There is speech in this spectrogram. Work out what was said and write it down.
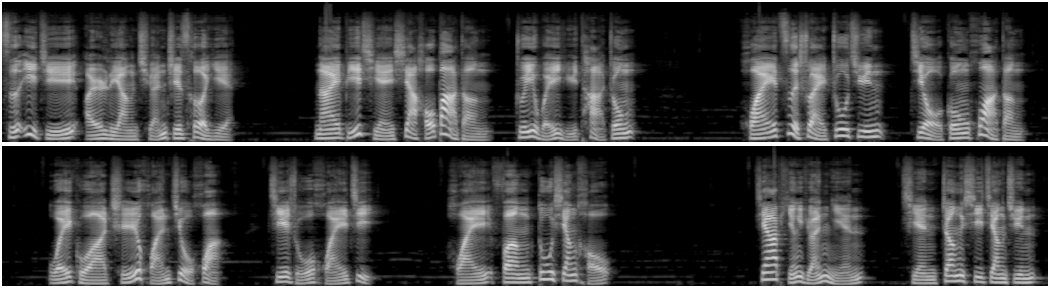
此一举而两全之策也。乃别遣夏侯霸等追围于榻中，怀自率诸军救公化等，为果迟还救化。皆如怀济，怀封都乡侯。嘉平元年，迁征西将军、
